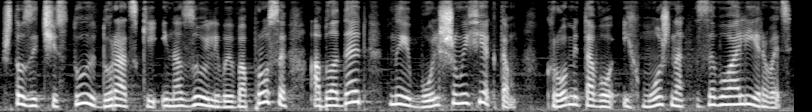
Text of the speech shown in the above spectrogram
что зачастую дурацкие и назойливые вопросы обладают наибольшим эффектом. Кроме того, их можно завуалировать.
